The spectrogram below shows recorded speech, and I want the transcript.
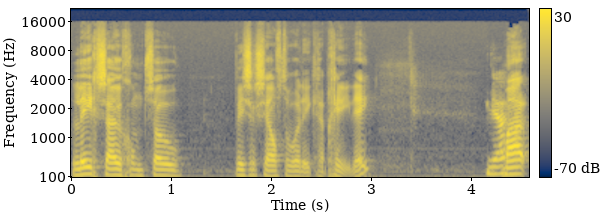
leegzuigen... om zo weer zichzelf te worden. Ik heb geen idee. Ja. Maar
